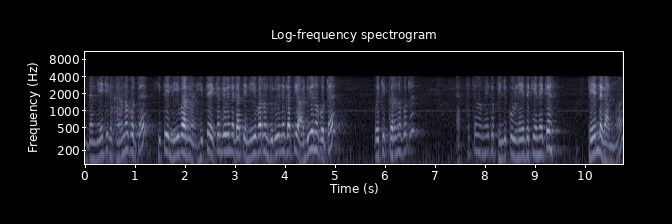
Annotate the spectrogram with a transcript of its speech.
දැන් මේ ටික කරනකොට හිතේ නීවරණ හිත එකඟ වෙන ගතිය නීවරණ දුර වෙන ගතිය අඩු වෙනකොට ওই ටික කරනකොට ඇත්තටම මේක පිළිකුල් නේද කියන එක පේන්න ගන්නවා.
